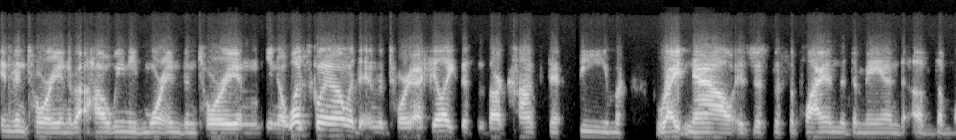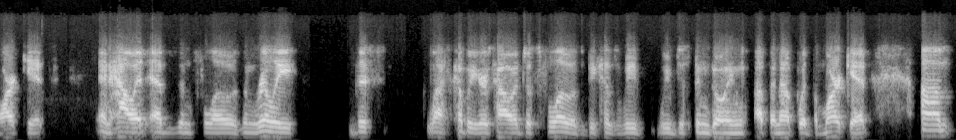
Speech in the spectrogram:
inventory and about how we need more inventory and, you know, what's going on with the inventory. I feel like this is our constant theme right now is just the supply and the demand of the market and how it ebbs and flows. And really, this last couple of years how it just flows because we've we've just been going up and up with the market. Um,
